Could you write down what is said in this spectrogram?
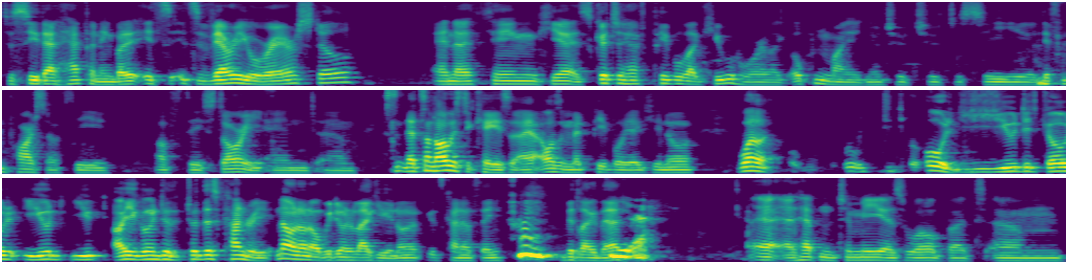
to see that happening. But it's it's very rare still, and I think yeah, it's good to have people like you who are like open minded, you know, to to to see different parts of the of the story, and um, that's not always the case. I also met people like you know, well. did- Oh, you did go. You you are you going to to this country? No, no, no. We don't like you. You know, it's kind of thing, a bit like that Yeah. uh, it happened to me as well but um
